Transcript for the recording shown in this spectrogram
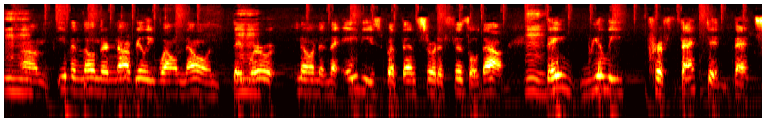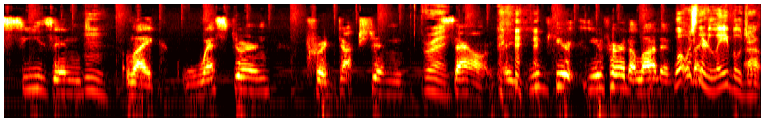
Mhm. um, even though they're not really well known, they Mhm. were known in the 80s, but then sort of fizzled out. Mm. They really perfected that seasoned, Mm. like, Western production Right. sound. Uh, you've hear you've heard a lot of What was like, their label, Jake? uh,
